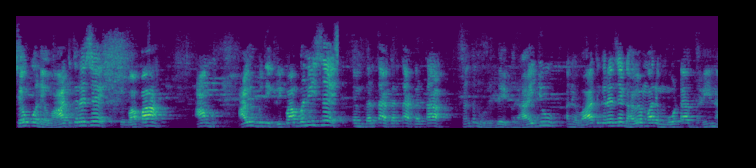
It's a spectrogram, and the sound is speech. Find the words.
સેવકોને વાત કરે છે કે બાપા, આમ આવી બધી કૃપા બની છે. એમ કરતા કરતા કરતા સંતનું હૃદય ભરાઈ ગયું અને વાત કરે છે કે હવે મારે મોટા ધણીના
